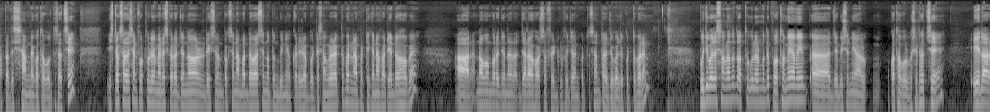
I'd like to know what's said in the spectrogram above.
আপনাদের সামনে কথা বলতে চাচ্ছি। স্টক সাজেশন পোর্টফোলিও ম্যানেজ করার জন্য ডিসক্রিপশন বক্সে নাম্বার দেওয়া আছে। নতুন বিনিয়োগকারীরা বইটা সংগ্রহ রাখতে পারেন। আপনার ঠিকানা পাঠিয়ে দেওয়া হবে। আর নভেম্বরের জন্য যারা হোয়াটসঅ্যাপ ফেড গ্রুপে জয়েন করতে চান, তারা যোগাযোগ করতে পারেন। পুঁজিবাজার সংক্রান্ত তথ্যগুলোর মধ্যে প্রথমে আমি যে বিষয় নিয়ে কথা বলব সেটা হচ্ছে এল আর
